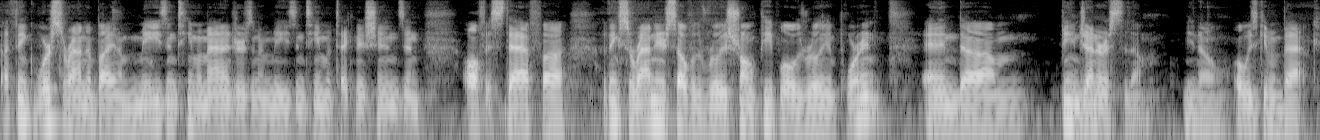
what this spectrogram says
I think we're surrounded by an amazing team of managers, an amazing team of technicians and office staff. Uh, I think surrounding yourself with really strong people is really important, and um, being generous to them. You know, always giving back.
